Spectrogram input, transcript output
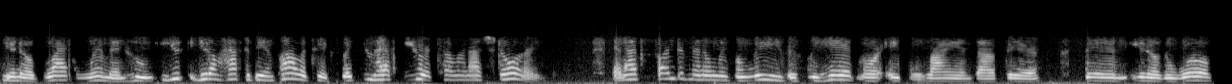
you know, black women who you you don't have to be in politics, but you have you are telling our story. And I fundamentally believe if we had more April Ryans out there, then you know the world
